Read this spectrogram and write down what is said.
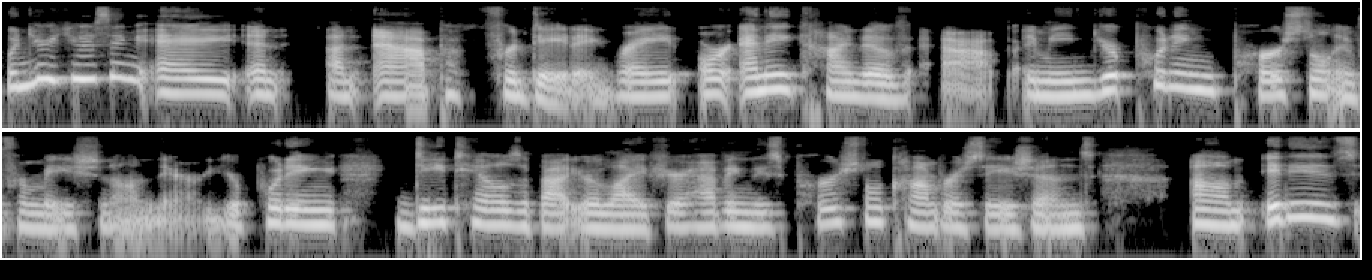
When you're using a an an app for dating, right? Or any kind of app. I mean, you're putting personal information on there. You're putting details about your life. You're having these personal conversations. Um, it is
